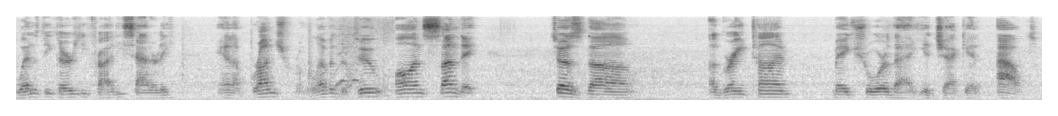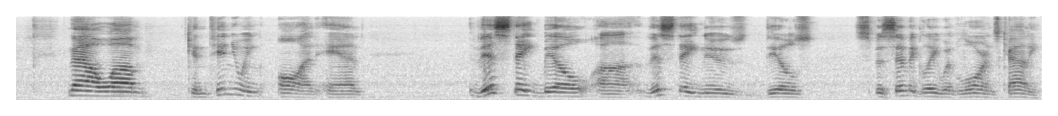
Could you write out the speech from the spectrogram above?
Wednesday, Thursday, Friday, Saturday, and a brunch from 11 to 2 on Sunday. Just uh, a great time. Make sure that you check it out. Now, um, continuing on, and this state bill, uh, this state news deals specifically with Lawrence County.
